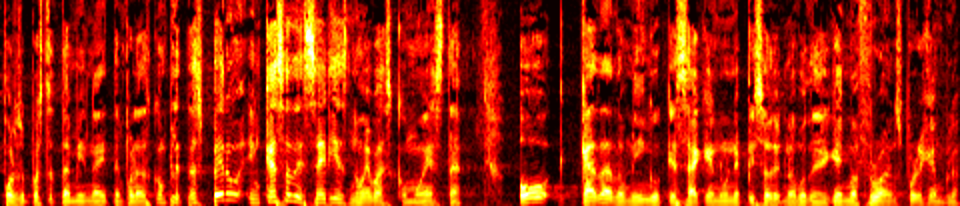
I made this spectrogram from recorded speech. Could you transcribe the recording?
por supuesto, también hay temporadas completas, pero en caso de series nuevas como esta, o cada domingo que saquen un episodio nuevo de Game of Thrones, por ejemplo,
